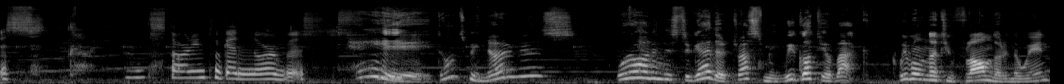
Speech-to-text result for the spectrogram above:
It's. I'm starting to get nervous. Hey, don't be nervous. We're all in this together, trust me. We got your back. We won't let you flounder in the wind.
